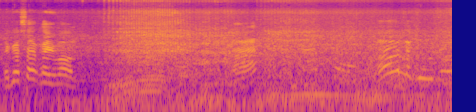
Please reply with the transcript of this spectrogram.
Taga saan kayo, ma'am? Ha? Ah, Laguna.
